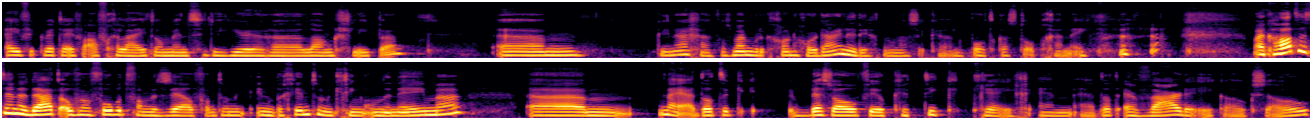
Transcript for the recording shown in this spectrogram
even, ik werd even afgeleid door mensen die hier uh, langs liepen. Um, kun je nagaan, volgens mij moet ik gewoon de gordijnen dicht doen als ik een podcast op ga nemen. Maar ik had het inderdaad over een voorbeeld van mezelf. Van toen ik in het begin, toen ik ging ondernemen, um, nou ja, dat ik best wel veel kritiek kreeg. En uh, dat ervaarde ik ook zo.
